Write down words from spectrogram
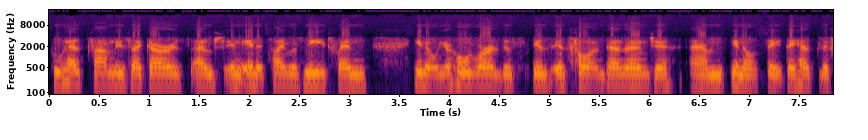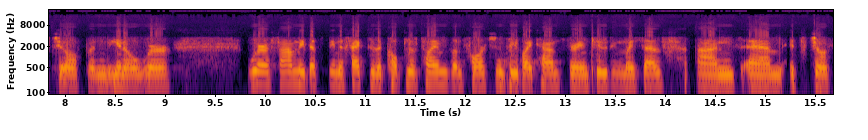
who help families like ours out in, in a time of need when, you know, your whole world is, is, is falling down around you. Um, you know, they, they help lift you up and, you know, we're, we're a family that's been affected a couple of times, unfortunately, by cancer, including myself. And um, it's just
